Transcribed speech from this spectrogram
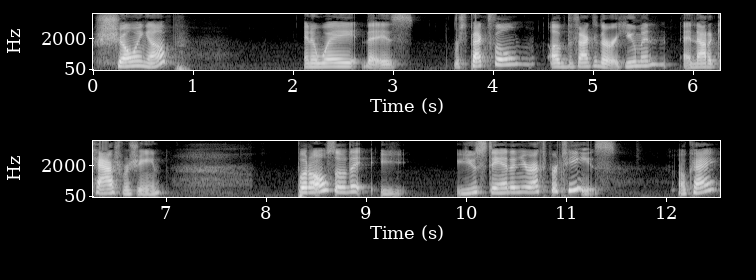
showing up in a way that is respectful of the fact that they're a human and not a cash machine, but also that you stand in your expertise. Okay?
